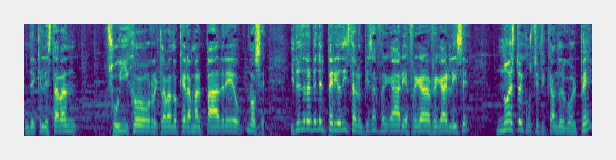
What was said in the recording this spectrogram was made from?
de que le estaban su hijo reclamando que era mal padre o no sé. Y entonces de repente el periodista lo empieza a fregar y a fregar, a fregar y le dice, no estoy justificando el golpe,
